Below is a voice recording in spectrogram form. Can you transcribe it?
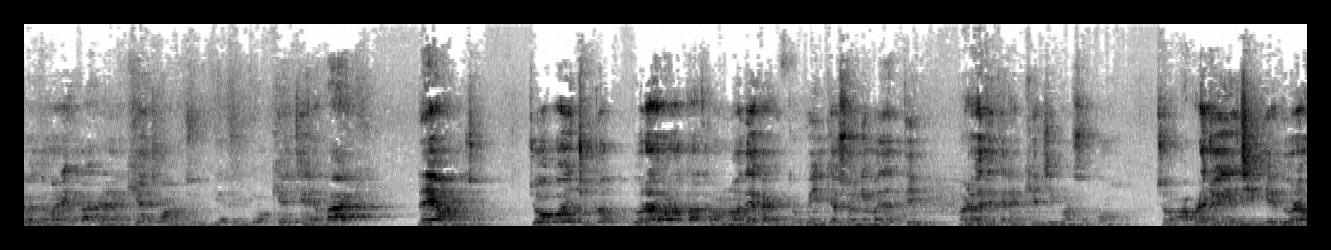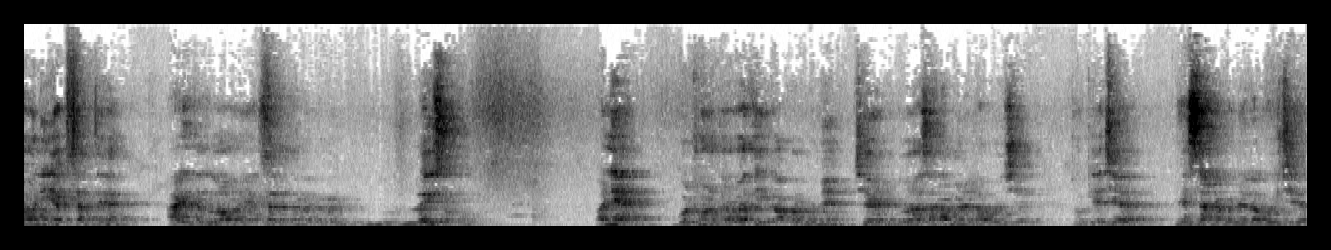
હવે તમારે એ કાગડાને ખેંચવાનો છે, વિદ્યાર્થી મિત્રો. ખેંચી બહાર લઈ આવવાનો છે. જો કોઈ છૂટો દોરાવાળો તાતણો ન દેખાય તો પિન કે સોયની મદદથી હળવેથી તેને ખેંચી પણ શકો. છો આપણે જોઈએ છીએ કે દોરાવાની એક સાથે આ રીતે દોરાવાની એક સાથે તમે તમે લઈ શકો. અને ગોઠવણ કરવાથી કાપડ બને છે દોરા સારા બનેલા હોય છે. તો કે છે રેસાના બનેલા હોય છે,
